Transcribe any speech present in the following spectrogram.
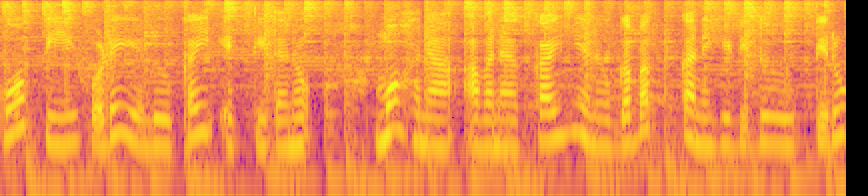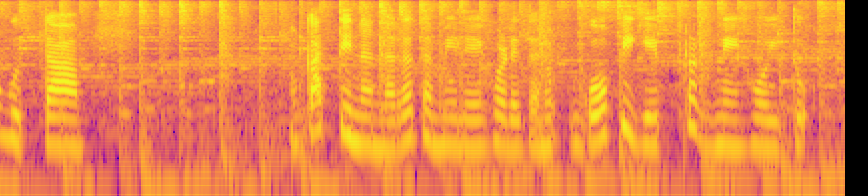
ಗೋಪಿ ಹೊಡೆಯಲು ಕೈ ಎತ್ತಿದನು. ಮೋಹನ ಅವನ ಕೈಯನ್ನು ಗಬಕ್ಕನೆ ಹಿಡಿದು ತಿರುಗುತ್ತಾ ಕತ್ತಿನ ನರದ ಮೇಲೆ ಹೊಡೆದನು. ಗೋಪಿಗೆ ಪ್ರಜ್ಞೆ ಹೋಯಿತು.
